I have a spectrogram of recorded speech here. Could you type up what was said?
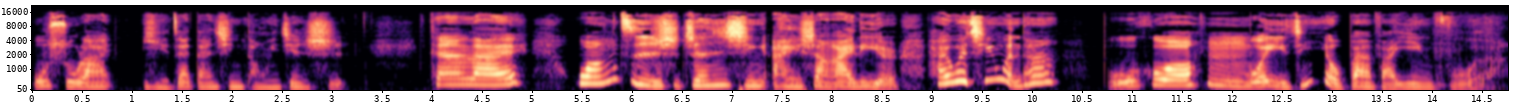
乌苏拉也在担心同一件事。看来。王子是真心爱上艾丽儿，还会亲吻她。不过，嗯，我已经有办法应付了。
